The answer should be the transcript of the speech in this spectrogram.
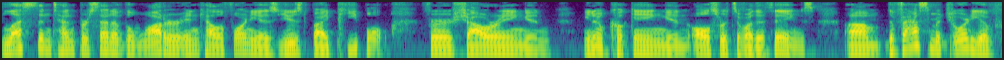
less than 10% of the water in California is used by people for showering and, you know, cooking and all sorts of other things. Um, the vast majority of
